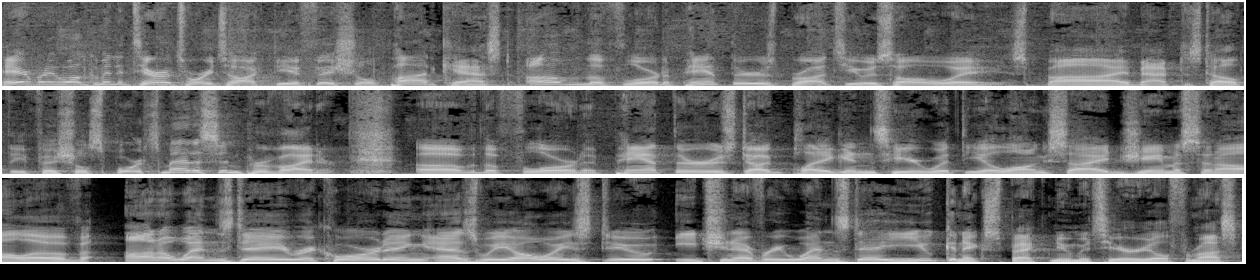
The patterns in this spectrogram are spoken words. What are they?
Hey, everybody, welcome into Territory Talk, the official podcast of the Florida Panthers, brought to you as always by Baptist Health, the official sports medicine provider of the Florida Panthers. Doug Plagens here with you alongside Jameson Olive on a Wednesday, recording as we always do each and every Wednesday. You can expect new material from us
